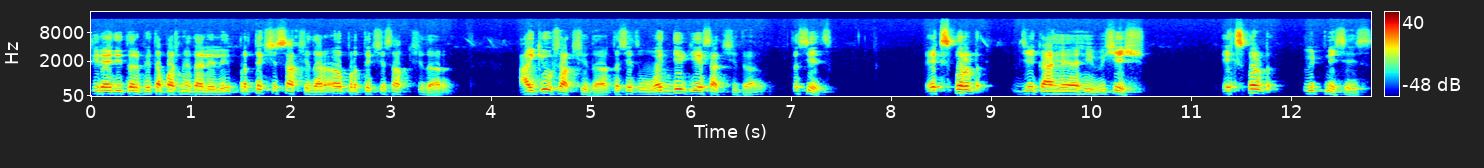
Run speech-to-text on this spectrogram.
फिर्यादीतर्फे तपासण्यात आलेले प्रत्यक्ष साक्षीदार अप्रत्यक्ष साक्षीदार आयक्यू साक्षीदार तसेच वैद्यकीय साक्षीदार तसेच एक्सपर्ट जे काय आहे विशेष एक्सपर्ट विटनेसेस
